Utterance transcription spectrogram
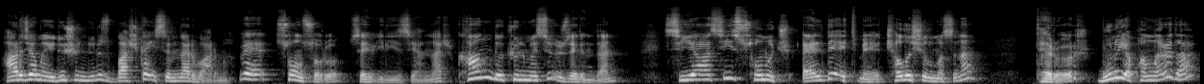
harcamayı düşündüğünüz başka isimler var mı? Ve son soru sevgili izleyenler. Kan dökülmesi üzerinden siyasi sonuç elde etmeye çalışılmasına terör, bunu yapanlara da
